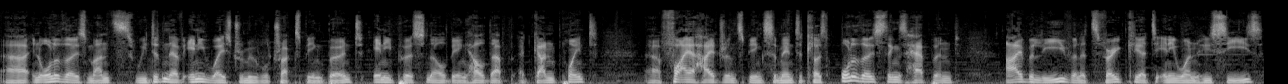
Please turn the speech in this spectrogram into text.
uh, in all of those months, we didn't have any waste removal trucks being burnt, any personnel being held up at gunpoint, uh, fire hydrants being cemented close. All of those things happened, I believe, and it's very clear to anyone who sees,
